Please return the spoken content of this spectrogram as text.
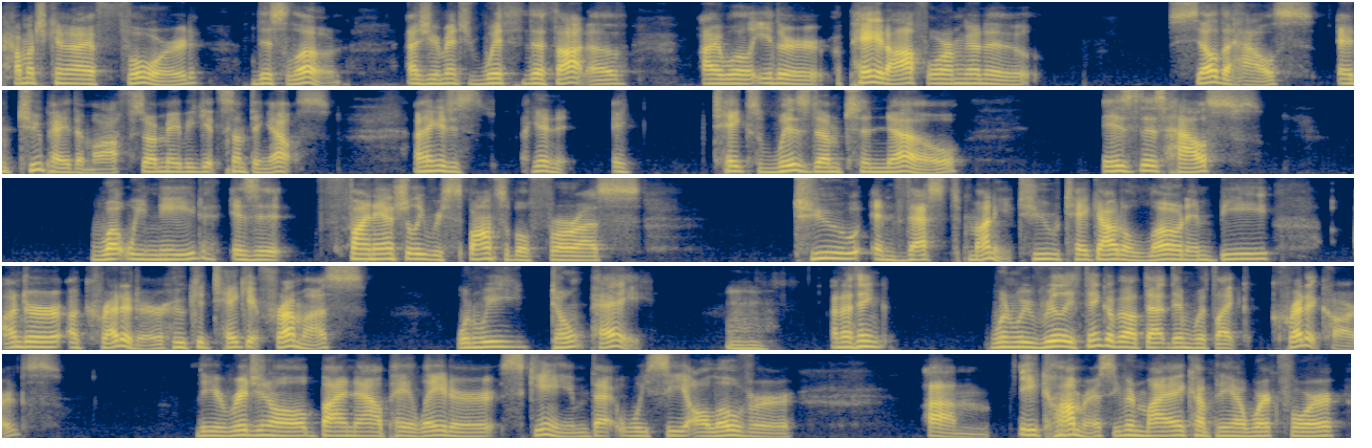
How much can I afford this loan? As you mentioned, with the thought of I will either pay it off or I'm going to sell the house and to pay them off. So I maybe get something else. I think it just, again, it, it takes wisdom to know is this house what we need? Is it financially responsible for us to invest money, to take out a loan and be under a creditor who could take it from us when we don't pay. Mm-hmm. And I think when we really think about that, then with like credit cards, the original buy now, pay later scheme that we see all over um, e commerce, even my company I work for,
